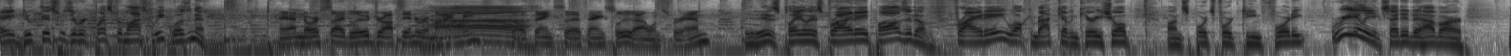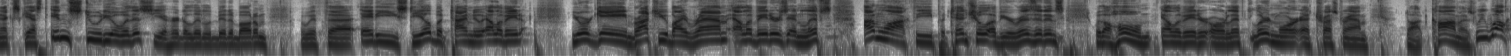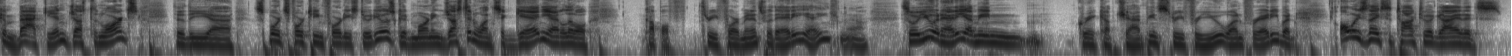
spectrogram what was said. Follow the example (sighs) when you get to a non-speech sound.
Hey, Duke, this was a request from last week, wasn't it? And Northside Lou dropped in to remind Ah. me. So thanks, uh, thanks Lou. That one's for him. It is Playlist Friday, Positive Friday. Welcome back, Kevin Karius Show on Sports 1440. Really excited to have our next guest in studio with us. You heard a little bit about him with uh, Eddie Steele, but time to elevate your game. Brought to you by Ram Elevators and Lifts. Unlock the potential of your residence with a home elevator or lift. Learn more at trustram.com. As we welcome back in Justin Lawrence to the uh, Sports 1440 studios. Good morning, Justin, once again. You had a little couple, three, four minutes with Eddie, eh? So you and Eddie, I mean, Grey Cup champions, three for you, one for Eddie, but always nice to talk to a guy that's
